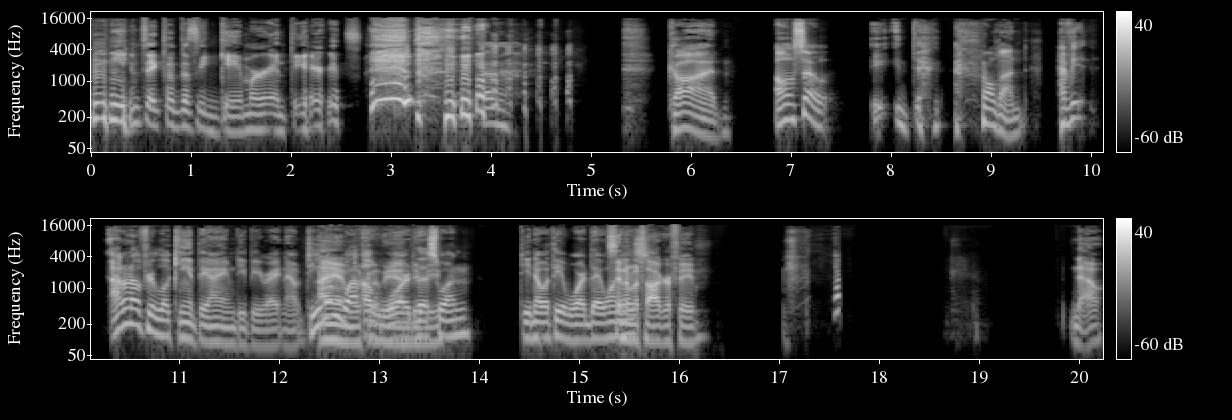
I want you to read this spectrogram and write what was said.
you take them to see Gamer in theaters. God. Also, hold on. Have you? I don't know if you're looking at the IMDb right now. Do you know what award this won? Do you know what the award they won? Cinematography. no,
